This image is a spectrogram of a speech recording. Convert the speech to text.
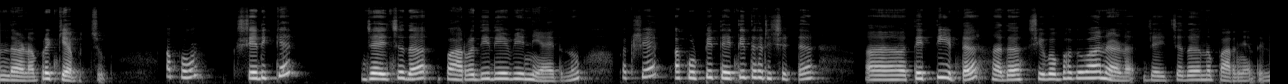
എന്താണ് പ്രഖ്യാപിച്ചു. അപ്പോൾ ശരിക്ക് ജയിച്ചത് പാർവതി ദേവി തന്നെയായിരുന്നു. പക്ഷേ ആ കുട്ടി തെറ്റിദ്ധരിച്ചിട്ട് തെറ്റിയിട്ട് അത് ശിവഭഗവാനാണ് ജയിച്ചത് എന്ന് പറഞ്ഞതിൽ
